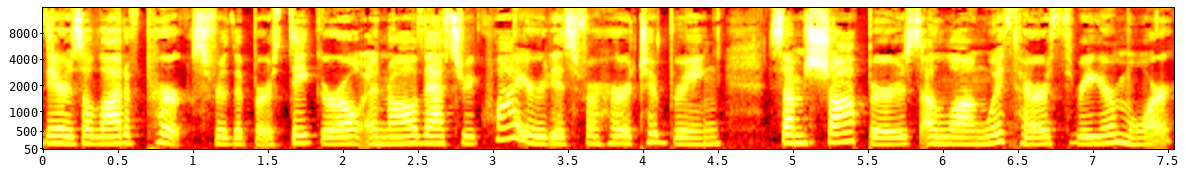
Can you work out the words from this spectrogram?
there's a lot of perks for the birthday girl, and all that's required is for her to bring some shoppers along with her, three or more,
